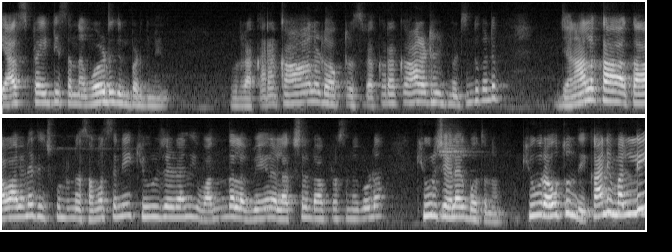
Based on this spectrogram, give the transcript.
గ్యాస్ట్రైటిస్ అన్న వర్డ్ వినపడుతుంది మీరు రకరకాల డాక్టర్స్ రకరకాల ట్రీట్మెంట్స్. ఎందుకంటే జనాలు కా కావాలనే తెచ్చుకుంటున్న సమస్యని క్యూర్ చేయడానికి వందల వేల లక్షల డాక్టర్స్ ఉన్నా కూడా క్యూర్ చేయలేకపోతున్నాం. క్యూర్ అవుతుంది. కానీ మళ్ళీ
